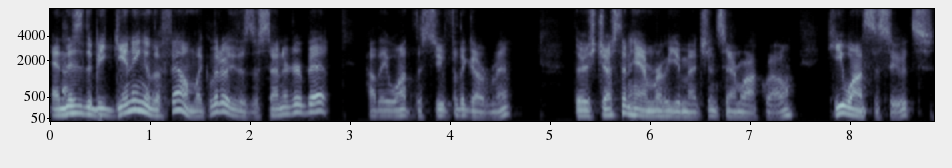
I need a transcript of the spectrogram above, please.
And this is the beginning of the film. Like literally, there's a senator bit, how they want the suit for the government. There's Justin Hammer, who you mentioned, Sam Rockwell. He wants the suits.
